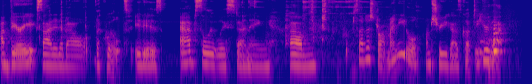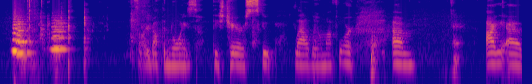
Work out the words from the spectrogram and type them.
I'm very excited about the quilt. It is absolutely stunning. Um, oops, I just dropped my needle. I'm sure you guys got to hear that. Sorry about the noise. These chairs scoot loudly on my floor. Um, I, uh,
